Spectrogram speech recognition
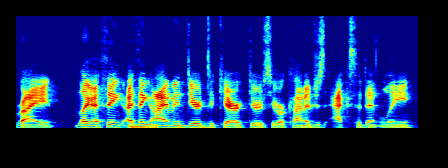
right? Like I think I think Mhm. I'm endeared to characters who are kind of just accidentally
